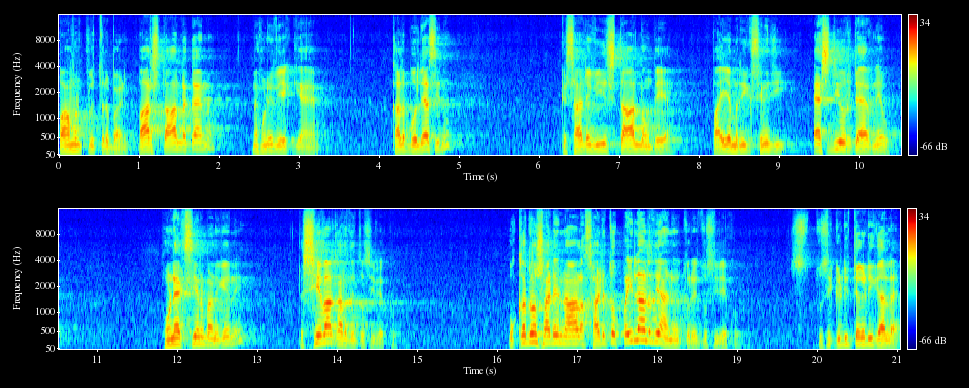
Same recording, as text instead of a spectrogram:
ਪਾਵਨ ਪਵਿੱਤਰ ਬਾਣੀ। ਬਾਹਰ ਸਟਾਰ ਲੱਗਾ ਹੈ ਨਾ ਮੈਂ ਹੁਣੇ ਵੇਖ ਕੇ ਆਇਆ। ਕੱਲ ਬੋਲਿਆ ਸੀ ਨਾ ਕਿ ਸਾਡੇ ਵੀਰ ਸਟਾਲ ਲਾਉਂਦੇ ਆ। ਭਾਈ ਅਮਰੀਕ ਸਿੰਘ ਜੀ ਐਸਡੀਓ ਰਿਟਾਇਰ ਨੇ ਉਹ। ਹੁਣ ਐਕਸੀਅਨ ਬਣ ਗਏ ਨੇ ਤੇ ਸੇਵਾ ਕਰਦੇ ਤੁਸੀਂ ਵੇਖੋ। ਉਹ ਕਦੋਂ ਸਾਡੇ ਨਾਲ, ਸਾਡੇ ਤੋਂ ਪਹਿਲਾਂ ਲੁਧਿਆਣੇ ਤੁਰੇ ਤੁਸੀਂ ਵੇਖੋ। ਸ- ਤੁਸੀਂ ਕਿੱਡੀ ਤਗੜੀ ਗੱਲ ਹੈ।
